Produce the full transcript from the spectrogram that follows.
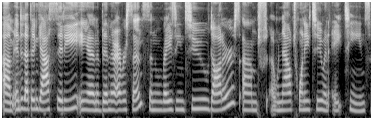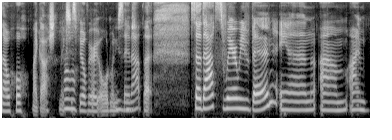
um, ended up in Gas City and have been there ever since, and raising two daughters, um, t- uh, now 22 and 18. So oh my gosh, makes you feel very old when you say that, but. So that's where we've been, and um, I'm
